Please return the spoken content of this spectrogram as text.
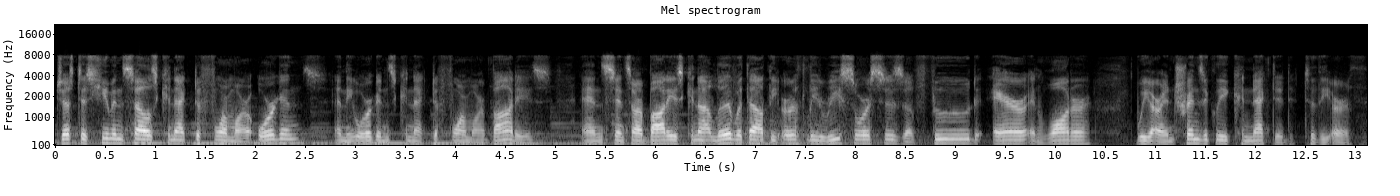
Just as human cells connect to form our organs, and the organs connect to form our bodies, and since our bodies cannot live without the earthly resources of food, air, and water, we are intrinsically connected to the earth,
